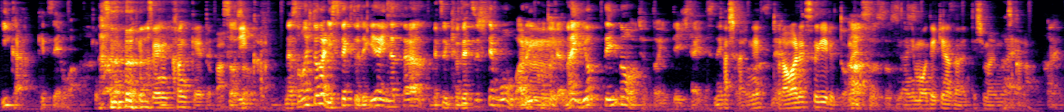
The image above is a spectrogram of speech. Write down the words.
いいから、血縁は。う。血縁関係とかそうそういいから。でその人がリスペクトできないんだったら別に拒絶しても悪いことじゃないよっていうのをちょっと言っていきたいですね。確かにね。と囚われすぎるとね。何もできなくなってしまいますから。はい。はい、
